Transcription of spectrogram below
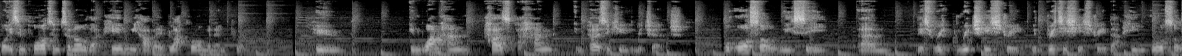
But it's important to know that here we have a black Roman emperor who, in one hand, has a hand in persecuting the church, but also we see um, this rich history with British history that he also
